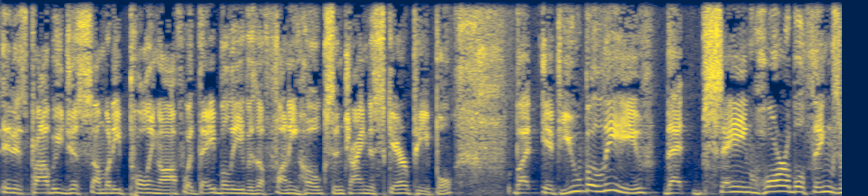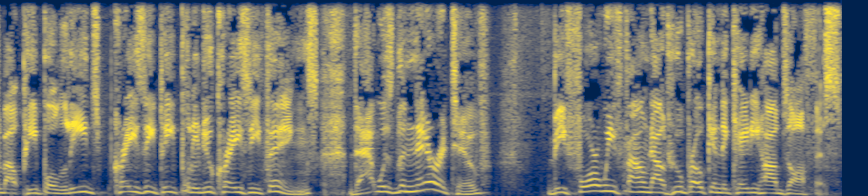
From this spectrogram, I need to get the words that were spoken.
It is probably just somebody pulling off what they believe is a funny hoax and trying to scare people. But if you believe that saying horrible things about people leads crazy people to do crazy things, that was the narrative before we found out who broke into Katie Hobbs' office.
